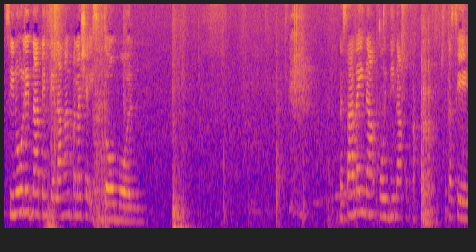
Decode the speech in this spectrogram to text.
sinulid natin. Kailangan pala siya is double. Nasanay na ako, hindi na ako takot. Kasi,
